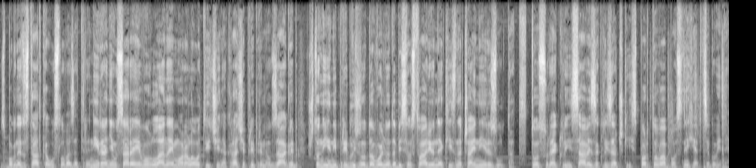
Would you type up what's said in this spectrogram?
Zbog nedostatka uslova za treniranje u Sarajevu, Lana je morala otići na kraće pripreme u Zagreb, što nije ni približno dovoljno da bi se ostvario neki značajniji rezultat. To su rekli i Saveza klizačkih sportova Bosne i Hercegovine.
